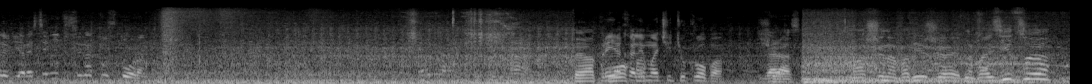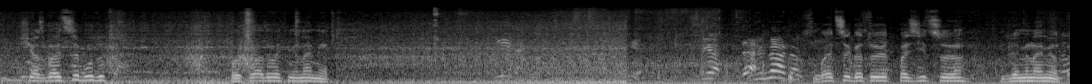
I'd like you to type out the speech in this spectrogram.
людей, растянитесь и на ту сторону. Так, Приехали плохо. мочить укропа. Зараз. Машина подъезжает на позицию. Сейчас бойцы будут выкладывать миномет. Бойцы готовят позицию для миномета.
